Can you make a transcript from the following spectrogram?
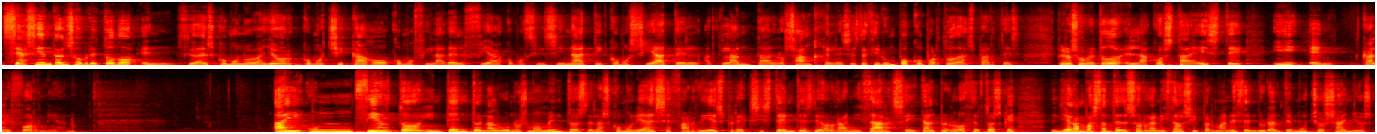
se asientan sobre todo en ciudades como Nueva York, como Chicago, como Filadelfia, como Cincinnati, como Seattle, Atlanta, Los Ángeles, es decir, un poco por todas partes, pero sobre todo en la costa este y en California. Hay un cierto intento en algunos momentos de las comunidades sefardíes preexistentes de organizarse y tal, pero lo cierto es que llegan bastante desorganizados y permanecen durante muchos años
